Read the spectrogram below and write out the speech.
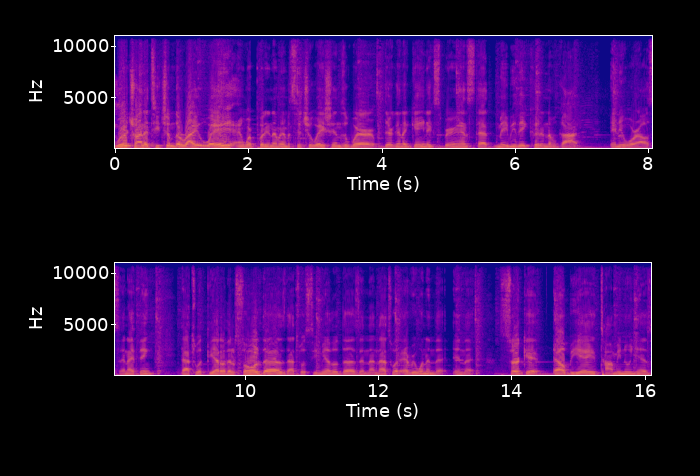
we're trying to teach them the right way and we're putting them in situations where they're going to gain experience that maybe they couldn't have got anywhere else. And I think that's what Tierra del Sol does. That's what Sin does, and then that's what everyone in the in the circuit, LBA, Tommy Nunez,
